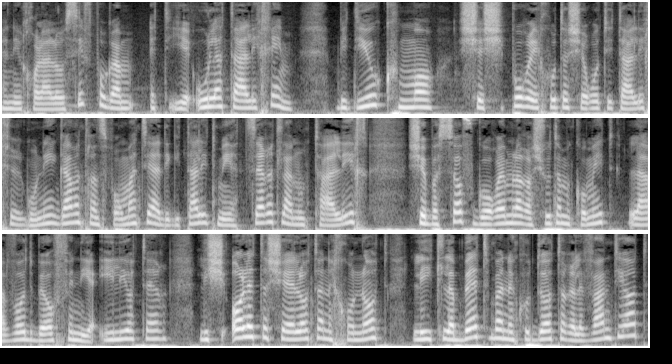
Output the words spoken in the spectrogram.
אני יכולה להוסיף פה גם את ייעול התהליכים. בדיוק כמו ששיפור איכות השירות היא תהליך ארגוני, גם הטרנספורמציה הדיגיטלית מייצרת לנו תהליך שבסוף גורם לרשות המקומית לעבוד באופן יעיל יותר, לשאול את השאלות הנכונות, להתלבט בנקודות הרלוונטיות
